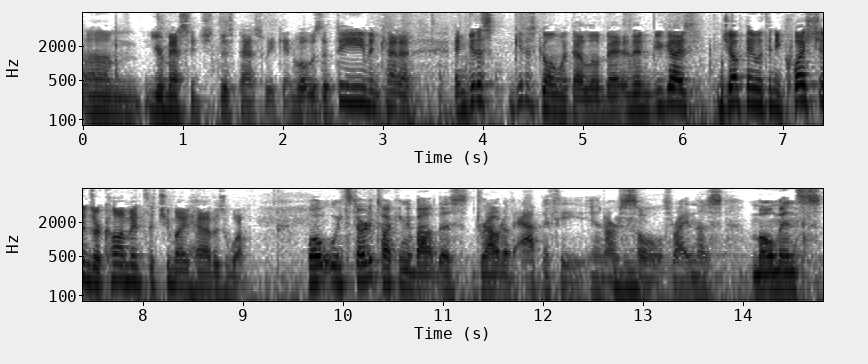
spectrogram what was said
um, your message this past weekend. What was the theme, and kind of, and get us get us going with that a little bit. And then you guys jump in with any questions or comments that you might have as well. Well, we started talking about this drought of apathy in our mm-hmm. souls, right? In those moments,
